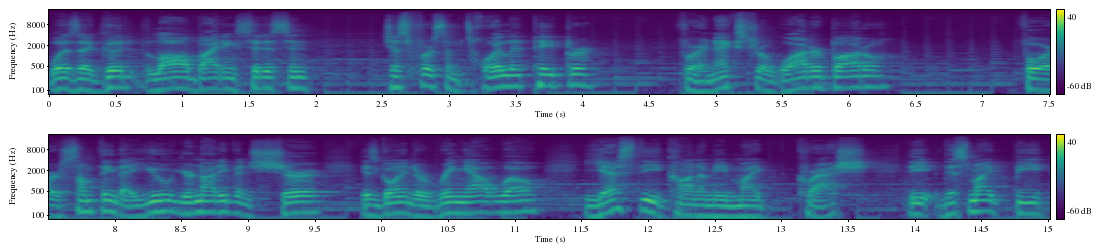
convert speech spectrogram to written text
was a good law abiding citizen, just for some toilet paper, for an extra water bottle, for something that you, you're not even sure is going to ring out well? Yes, the economy might crash the this might be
